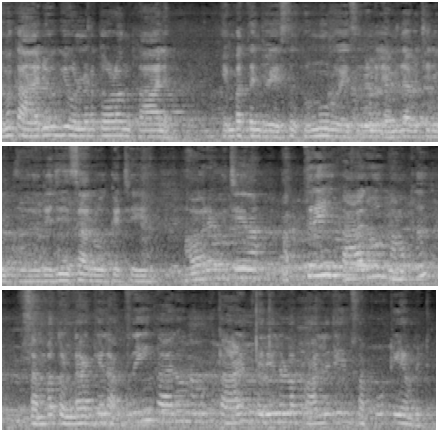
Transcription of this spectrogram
നമുക്ക് ആരോഗ്യം ഉള്ളിടത്തോളം കാലം എൺപത്തഞ്ച് വയസ്സ് തൊണ്ണൂറ് വയസ്സ് കണ്ടില്ല അമിതാഭ് ബച്ചനും രജനി സാറും ഒക്കെ ചെയ്യും അവരൊക്കെ ചെയ്യുന്ന അത്രയും കാലവും നമുക്ക് സമ്പത്ത് ഉണ്ടാക്കിയാൽ അത്രയും കാലവും നമുക്ക് താഴെ നിലയിലുള്ള പലരെയും സപ്പോർട്ട് ചെയ്യാൻ പറ്റും.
